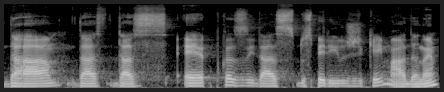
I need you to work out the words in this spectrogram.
da, das, das épocas e das, dos períodos de queimada, né?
